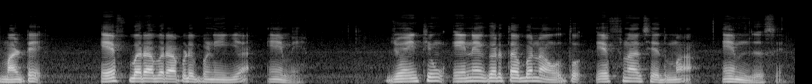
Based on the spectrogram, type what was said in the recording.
માટે એફ બરાબર આપણે ભણી ગયા એમ જો અહીંથી હું એને કરતાં બનાવું તો એફના છેદમાં એમ જશે.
